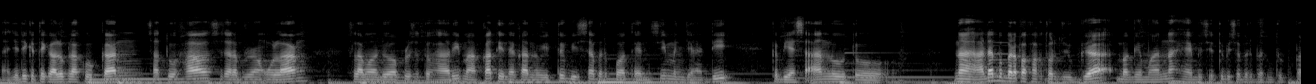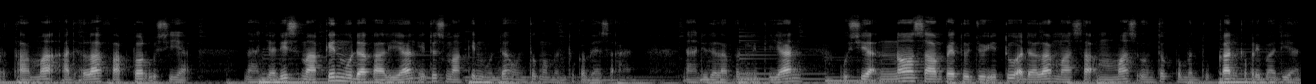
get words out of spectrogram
Nah, jadi ketika lo melakukan satu hal secara berulang-ulang selama 21 hari, maka tindakan lo itu bisa berpotensi menjadi kebiasaan lo tuh. Nah, ada beberapa faktor juga bagaimana habits itu bisa berbentuk. Pertama adalah faktor usia. Nah, jadi semakin muda kalian itu semakin mudah untuk membentuk kebiasaan. Nah, di dalam penelitian, usia 0 sampai 7 itu adalah masa emas untuk pembentukan kepribadian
